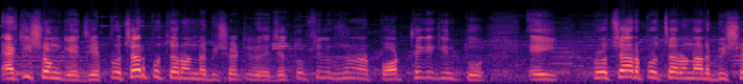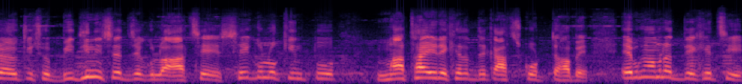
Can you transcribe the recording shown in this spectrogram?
একই সঙ্গে যে প্রচার প্রচারণার বিষয়টি রয়েছে, তফসিল ঘোষণার পর থেকে কিন্তু এই প্রচার প্রচারণার বিষয়ে কিছু বিধিনিষেধ যেগুলো আছে, সেগুলো কিন্তু মাথায় রেখে তাদের কাজ করতে হবে। এবং আমরা দেখেছি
